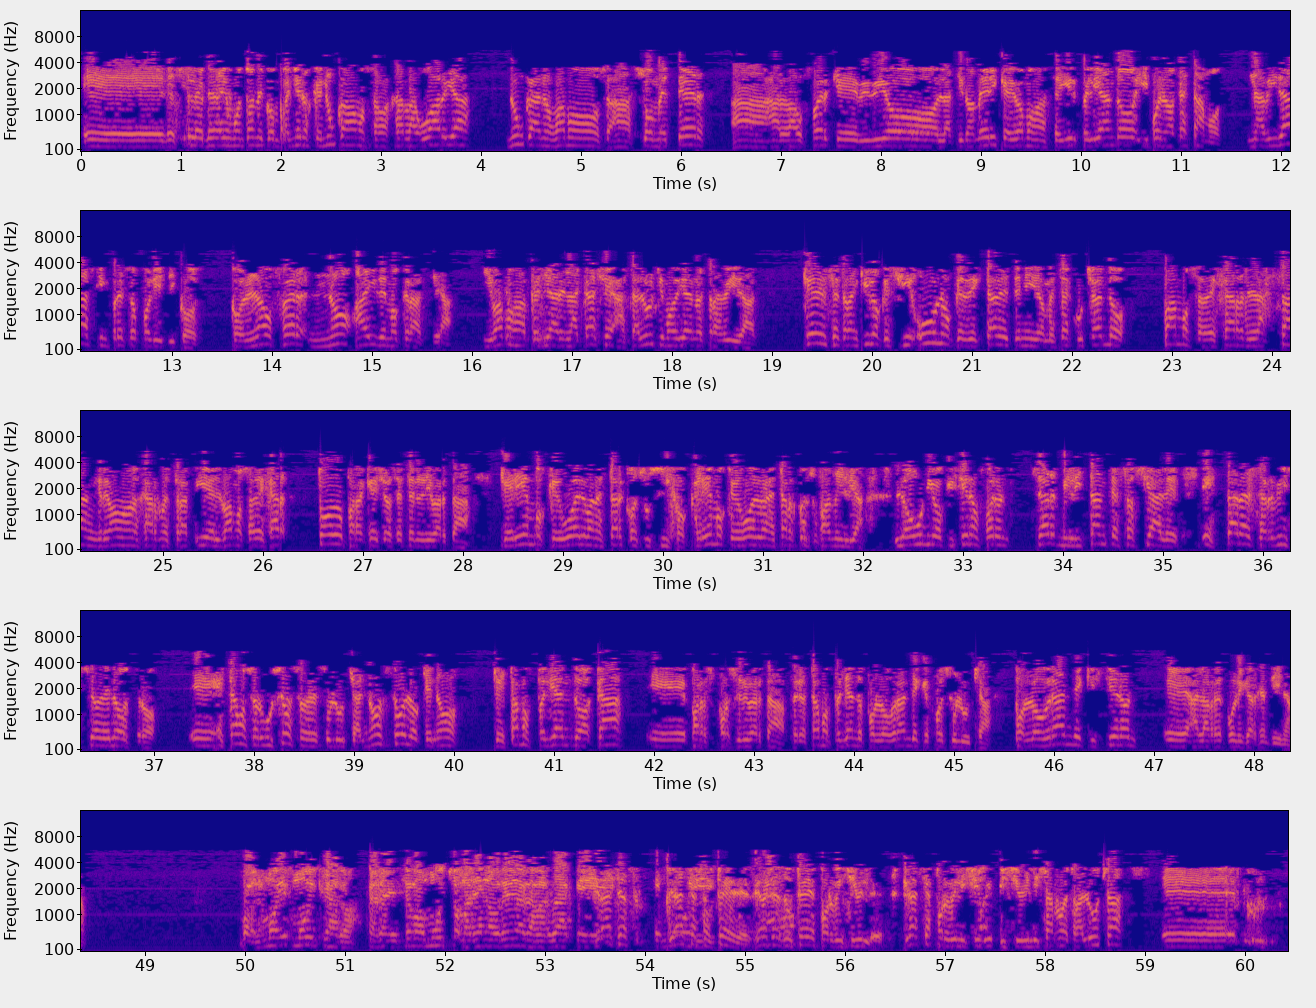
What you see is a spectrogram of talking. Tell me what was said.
eh, decirle que hay un montón de compañeros que nunca vamos a bajar la guardia, nunca nos vamos a someter a, la oferta que vivió Latinoamérica y vamos a seguir peleando. Y bueno, acá estamos. Navidad sin presos políticos. Con la oferta no hay democracia. Y vamos a pelear en la calle hasta el último día de nuestras vidas. Quédense tranquilos que si uno que está detenido me está escuchando, vamos a dejar la sangre, vamos a dejar nuestra piel, vamos a dejar todo para que ellos estén en libertad. Queremos que vuelvan a estar con sus hijos, queremos que vuelvan a estar con su familia. Lo único que hicieron fueron ser militantes sociales, estar al servicio del otro. Eh, estamos orgullosos de su lucha, no solo que no que estamos peleando acá eh, por, su libertad, pero estamos peleando por lo grande que fue su lucha, por lo grande que hicieron eh, a la República Argentina. Bueno, muy muy claro. agradecemos mucho, Mariano Obrera, la verdad que... Gracias, gracias a ustedes, gracias a ustedes por visibilizar, gracias por visibilizar nuestra lucha eh,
